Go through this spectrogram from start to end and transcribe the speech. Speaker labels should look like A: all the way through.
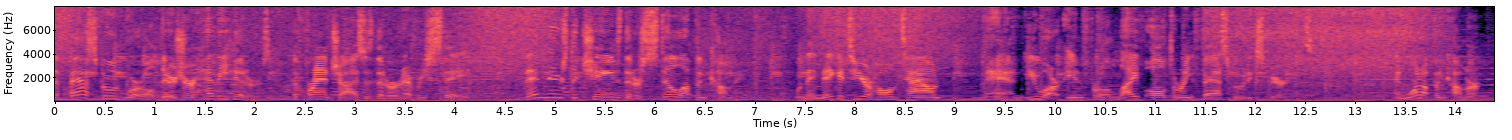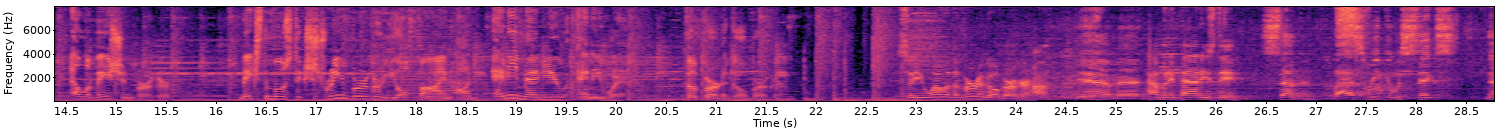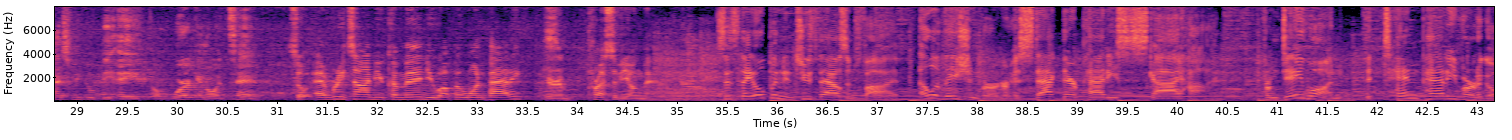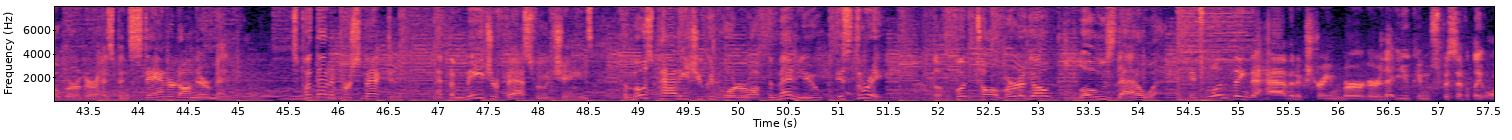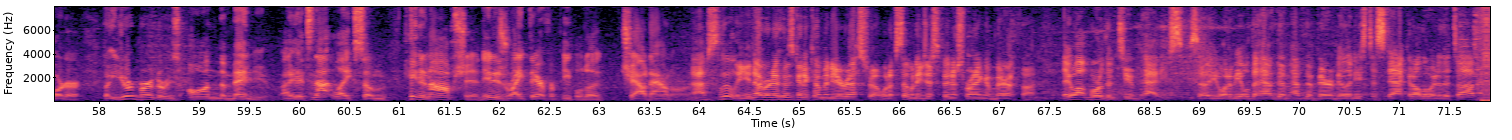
A: In the fast food world, there's your heavy hitters, the franchises that are in every state. Then there's the chains that are still up and coming. When they make it to your hometown, man, you are in for a life altering fast food experience. And one up and comer, Elevation Burger, makes the most extreme burger you'll find on any menu anywhere the Vertigo Burger. So you went with the Vertigo Burger, huh?
B: Yeah, man.
A: How many patties deep?
B: Seven. Last week it was six. Next week will be eight. I'm working on 10.
A: So every time you come in, you up at one patty? You're an impressive young man. Since they opened in 2005, Elevation Burger has stacked their patties sky high. From day one, the 10 patty Vertigo Burger has been standard on their menu. To put that in perspective, at the major fast food chains, the most patties you can order off the menu is three. The foot tall Vertigo blows that away.
C: It's one thing to have an extreme burger that you can specifically order, but your burger is on the menu. Uh, It's not like some hidden option. It is right there for people to chow down on.
D: Absolutely. You never know who's going to come into your restaurant. What if somebody just finished running a marathon? They want more than two patties. So you want to be able to have them have the variabilities to stack it all the way to the top.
